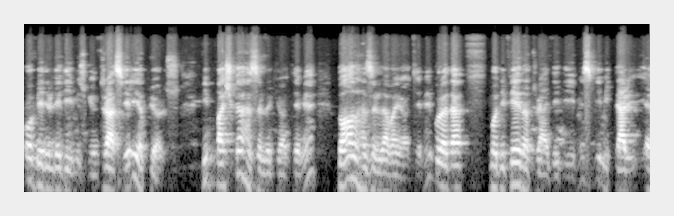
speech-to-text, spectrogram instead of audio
o belirlediğimiz gün transferi yapıyoruz. Bir başka hazırlık yöntemi doğal hazırlama yöntemi. Burada modifiye natural dediğimiz bir miktar e,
